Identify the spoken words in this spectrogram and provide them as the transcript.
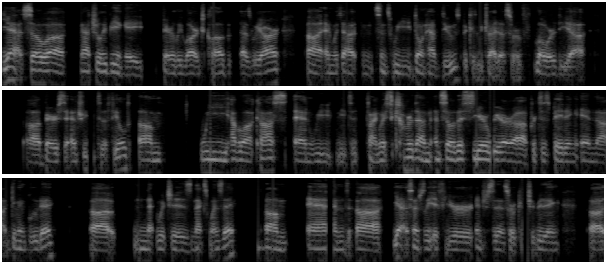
Yeah, so uh, naturally being a fairly large club as we are, uh, and with that, and since we don't have dues because we try to sort of lower the uh, uh, barriers to entry to the field, um, we have a lot of costs and we need to find ways to cover them. And so this year we are uh, participating in uh, Giving Blue Day, uh, which is next Wednesday. Um, and uh, yeah, essentially, if you're interested in sort of contributing uh,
